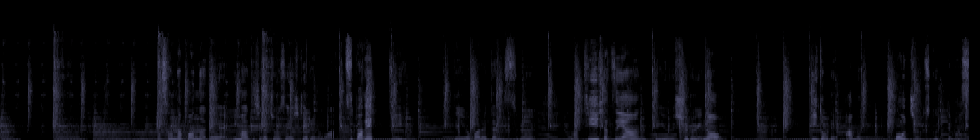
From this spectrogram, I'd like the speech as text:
まあ、そんなこんなで今私が挑戦しているのはズパゲッティって呼ばれたりする、まあ、T シャツヤーンっていう種類の糸で編むポーチを作ってます。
